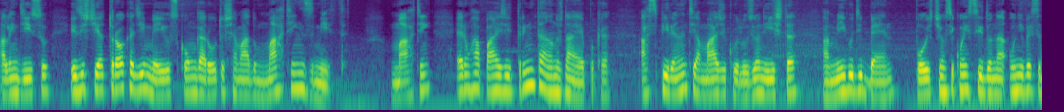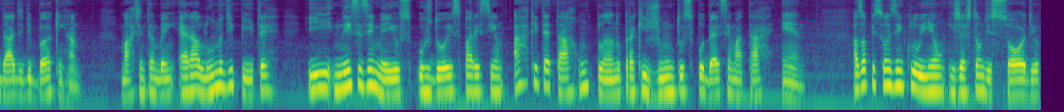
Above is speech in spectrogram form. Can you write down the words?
Além disso, existia troca de e-mails com um garoto chamado Martin Smith. Martin era um rapaz de 30 anos na época, aspirante a mágico ilusionista, amigo de Ben pois tinham se conhecido na Universidade de Buckingham. Martin também era aluno de Peter e, nesses e-mails, os dois pareciam arquitetar um plano para que juntos pudessem matar Anne. As opções incluíam ingestão de sódio,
